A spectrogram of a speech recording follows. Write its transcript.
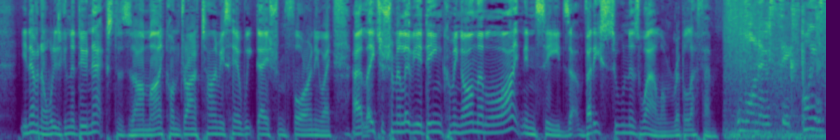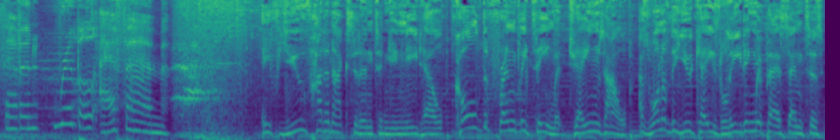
you never know what he's going to do next as our Mike on drive time. He's here weekdays from 4 anyway. Uh, latest from Olivia Dean coming on and Lightning Seeds very soon as well on Ribble FM. 106.7 Ribble FM. If you've had an accident and you need help, call the friendly team at James Alp as one of the UK's leading repair centres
